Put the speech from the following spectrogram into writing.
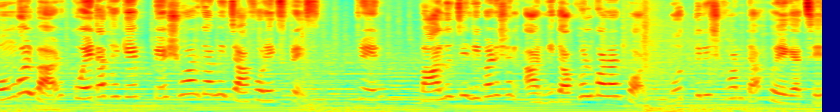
মঙ্গলবার কোয়েটা থেকে পেশোয়ারগামী Jafar express train Baluchi liberation army দখল করার পর বত্রিশ ঘণ্টা হয়ে গেছে।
